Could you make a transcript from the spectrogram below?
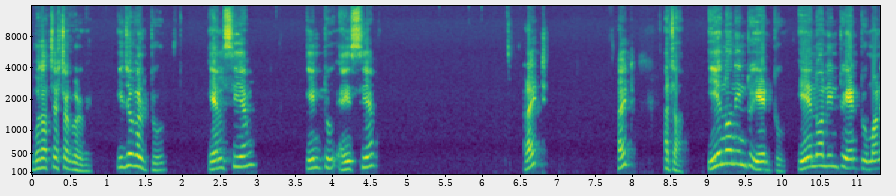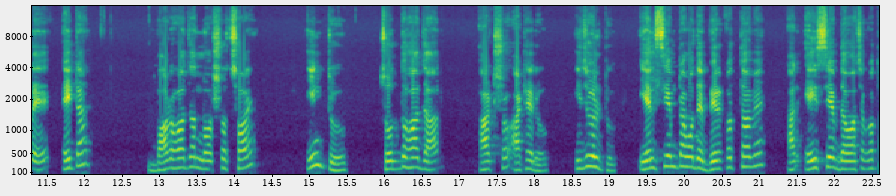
বোঝার চেষ্টা করবে। Is equal to LCM into HCF right right আচ্ছা N one into N two N one into N two মানে এইটা বারো হাজার নশো ছয় ইন্টু চোদ্দ হাজার আটশো আঠেরো ইজুয়াল টু এলসিএমটা আমাদের বের করতে হবে আর এইচসিএফ দেওয়া আছে কত?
